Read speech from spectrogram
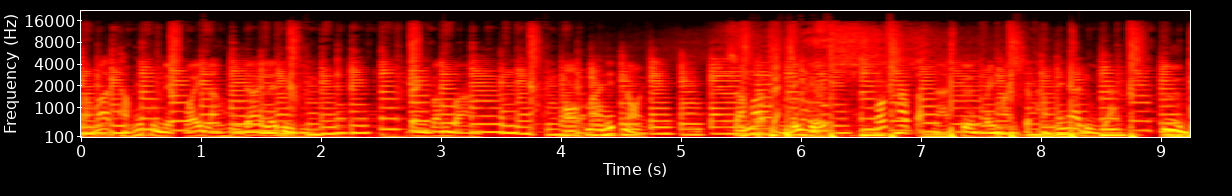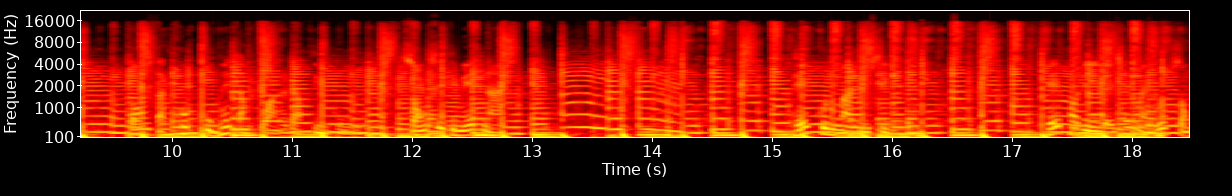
สามารถทำให้คุณเน็บไว้หลังหูได้และดูดี แบ่งบางๆ ออกมานิดหน่อย สามารถแบ่งได้เยอะ เพราะถ้าตัดหนาเกินไปมันจะทำให้หน้าดูใหญ่อืมตอนตัดควบคุมให้ต่ำกว่าระดับติ่งหู2เซนติเมตรนะเพชรคุณมาดูสิเพชรพอดีเลยใช่ไหมรูปทรง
